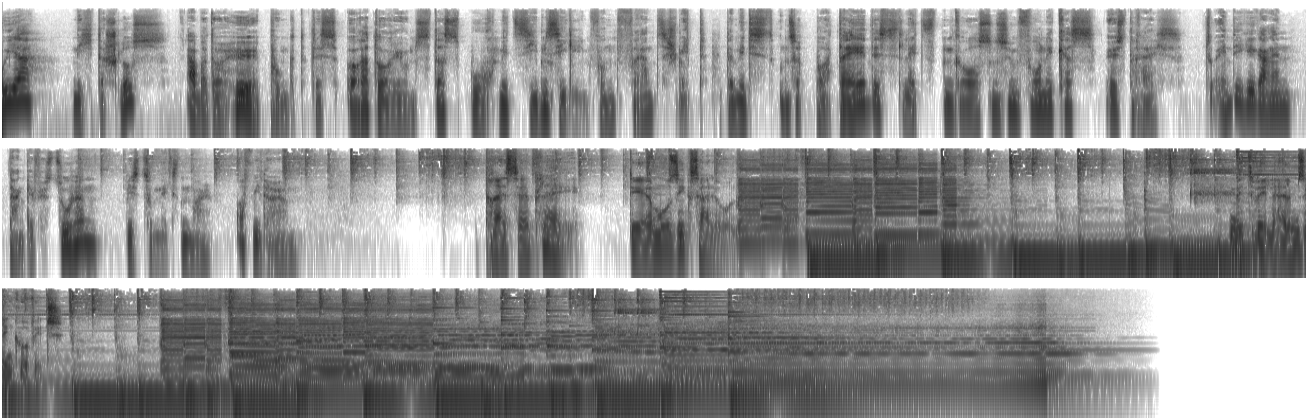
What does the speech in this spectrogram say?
Halleluja, nicht der Schluss, aber der Höhepunkt des Oratoriums, das Buch mit sieben Siegeln von Franz Schmidt. Damit ist unser Porträt des letzten großen Symphonikers Österreichs zu Ende gegangen. Danke fürs Zuhören. Bis zum nächsten Mal. Auf Wiederhören. Presse Play, der Musiksalon. Mit Wilhelm Senkowitsch.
